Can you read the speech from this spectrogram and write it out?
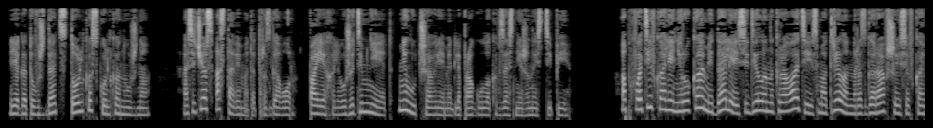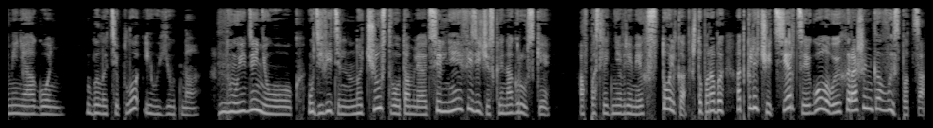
Я готов ждать столько, сколько нужно. А сейчас оставим этот разговор. Поехали, уже темнеет. Не лучшее время для прогулок в заснеженной степи. Обхватив колени руками, Далия сидела на кровати и смотрела на разгоравшийся в камине огонь. Было тепло и уютно. Ну и денек. Удивительно, но чувства утомляют сильнее физической нагрузки. А в последнее время их столько, что пора бы отключить сердце и голову и хорошенько выспаться.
